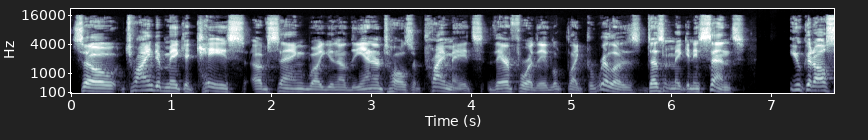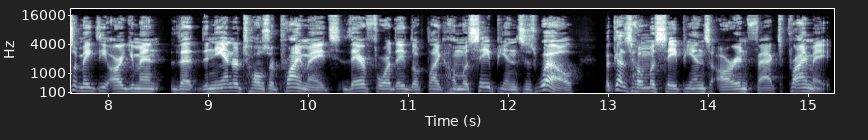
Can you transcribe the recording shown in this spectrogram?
So trying to make a case of saying, well, you know, the Neanderthals are primates, therefore they look like gorillas, doesn't make any sense. You could also make the argument that the Neanderthals are primates, therefore they look like Homo sapiens as well, because Homo sapiens are in fact primate.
